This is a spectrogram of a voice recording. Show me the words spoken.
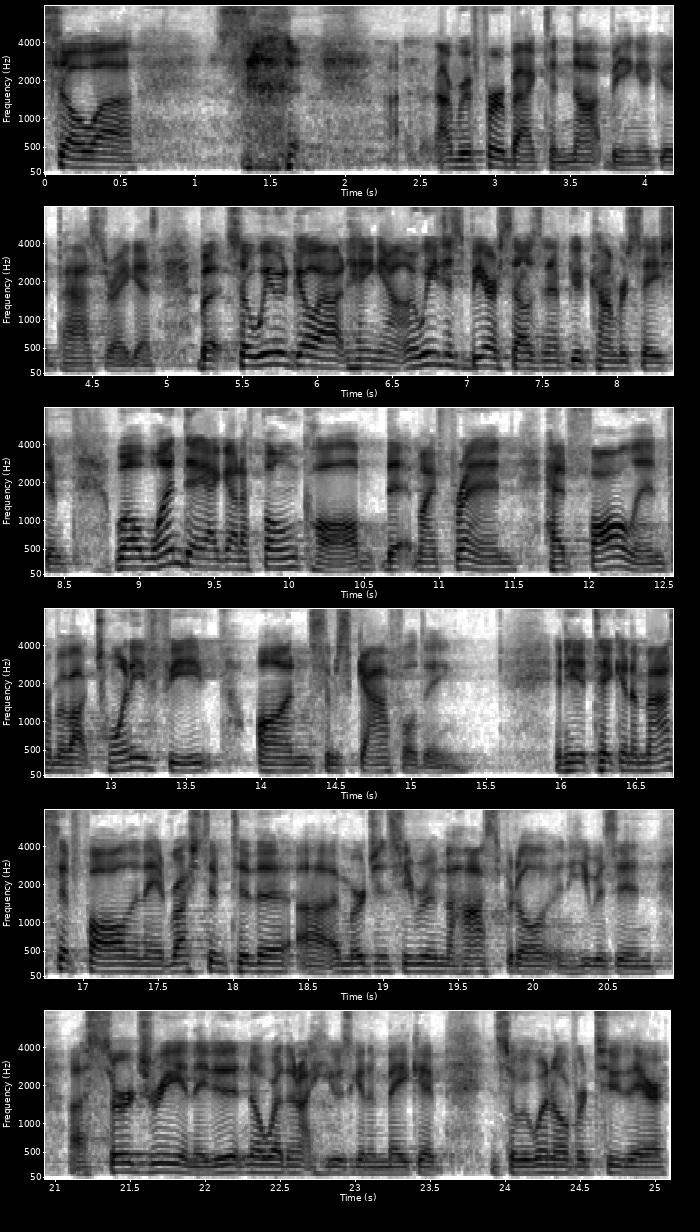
So, uh, I refer back to not being a good pastor, I guess. But so we would go out hang out and we just be ourselves and have good conversation. Well, one day I got a phone call that my friend had fallen from about 20 feet on some scaffolding and he had taken a massive fall and they had rushed him to the uh, emergency room the hospital and he was in uh, surgery and they didn't know whether or not he was going to make it. And so we went over to there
